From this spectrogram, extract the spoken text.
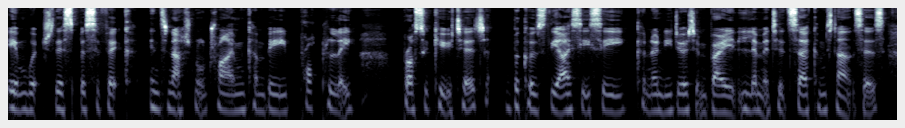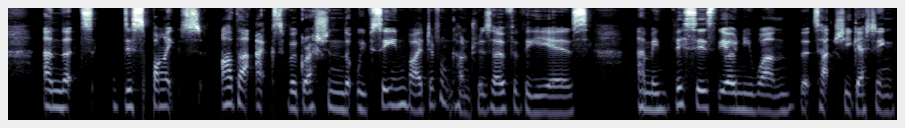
in which this specific international crime can be properly prosecuted because the ICC can only do it in very limited circumstances. And that despite other acts of aggression that we've seen by different countries over the years, I mean, this is the only one that's actually getting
